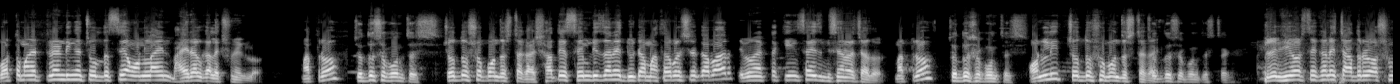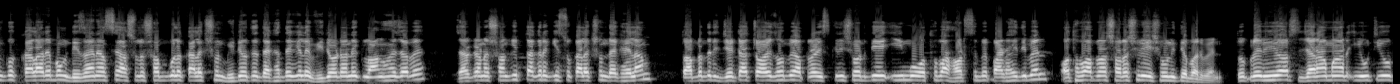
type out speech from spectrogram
বর্তমানে ট্রেন্ডিং এ চলতেছে অনলাইন ভাইরাল কালেকশন এগুলো। মাত্র চোদ্দশো পঞ্চাশ। চোদ্দশো পঞ্চাশ টাকায়। সাথে সেম ডিজাইনের দুইটা মাথার বালিশের এবং একটা কিং সাইজ বিছানার চাদর। মাত্র চোদ্দশো পঞ্চাশ। অনলি চোদ্দশো পঞ্চাশ টাকা চোদ্দশো পঞ্চাশ টাকা। ভিউয়ার্স এখানে চাদরের অসংখ্য কালার এবং ডিজাইন আছে। আসলে সবগুলো কালেকশন ভিডিওতে দেখাতে গেলে ভিডিওটা অনেক লং হয়ে যাবে। যার কারণে সংক্ষিপ্ত আকারে কিছু কালেকশন দেখাইলাম। তো আপনাদের যেটা চয়েস হবে, আপনার স্ক্রিনশট দিয়ে ইমো অথবা হোয়াটসঅ্যাপে পাঠিয়ে দিবেন, অথবা আপনারা সরাসরি এসেও নিতে পারবেন। তো ভিউয়ার্স যারা আমার ইউটিউব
